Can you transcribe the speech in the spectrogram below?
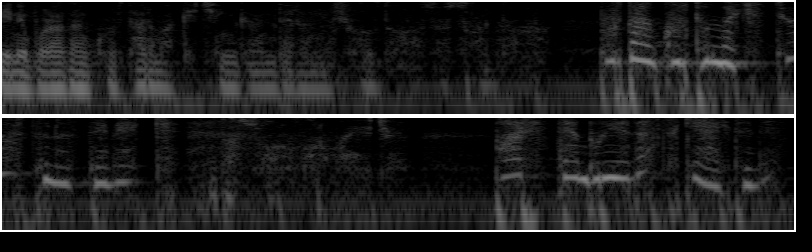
Beni buradan kurtarmak için gönderilmiş olduğunuzu sandım. Buradan kurtulmak istiyorsunuz demek. Bu da sorulur mu hiç? Paris'ten buraya nasıl geldiniz?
